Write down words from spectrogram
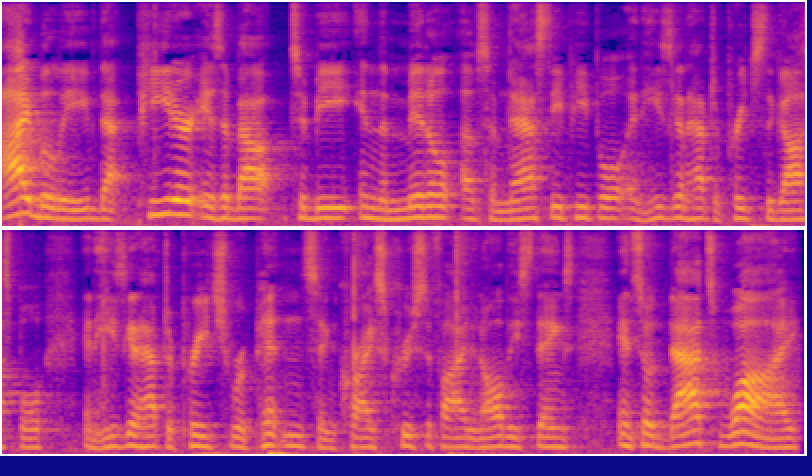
I believe that Peter is about to be in the middle of some nasty people and he's going to have to preach the gospel and he's going to have to preach repentance and Christ crucified and all these things. And so that's why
